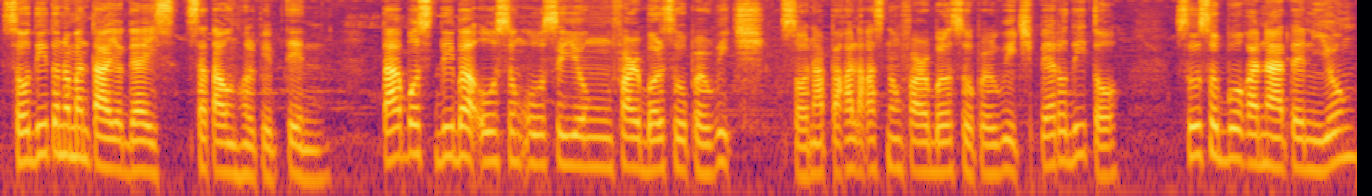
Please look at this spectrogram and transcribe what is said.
So, dito naman tayo guys sa Town Hall 15. Tapos, di ba, usong-uso yung Fireball Super Witch. So, napakalakas ng Fireball Super Witch. Pero dito, susubukan natin yung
